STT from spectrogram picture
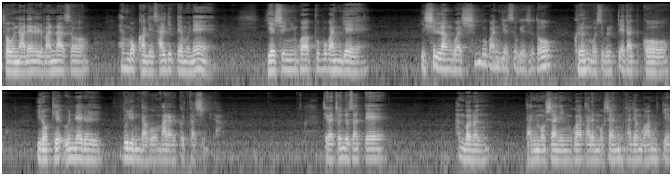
좋은 아내를 만나서 행복하게 살기 때문에 예수님과 부부 관계, 이 신랑과 신부 관계 속에서도 그런 모습을 깨닫고 이렇게 은혜를 누린다고 말할 것 같습니다. 제가 전도사 때 한 번은 담임 목사님과 다른 목사님 가정과 함께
